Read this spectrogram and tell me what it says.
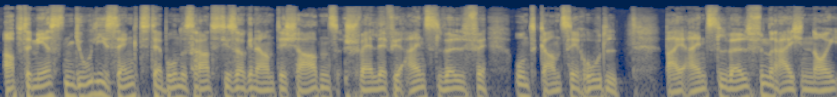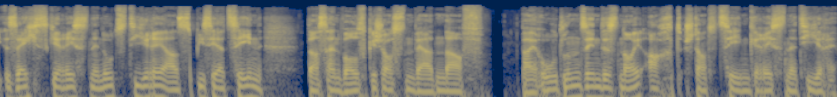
Ab dem 1. Juli senkt der Bundesrat die sogenannte Schadensschwelle für Einzelwölfe und ganze Rudel. Bei Einzelwölfen reichen neu sechs gerissene Nutztiere als bisher zehn, dass ein Wolf geschossen werden darf. Bei Rudeln sind es neu acht statt zehn gerissene Tiere.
